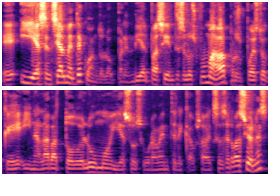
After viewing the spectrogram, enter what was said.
eh, y esencialmente cuando lo prendía el paciente se los fumaba, por supuesto que inhalaba todo el humo y eso seguramente le causaba exacerbaciones,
